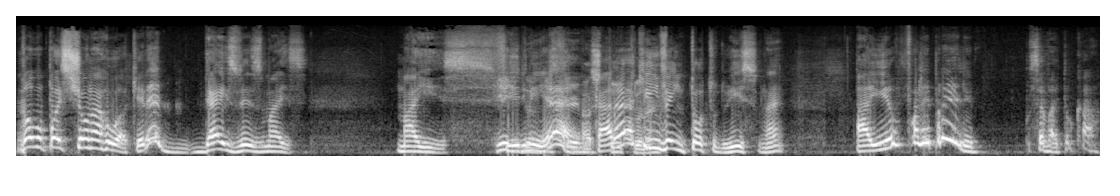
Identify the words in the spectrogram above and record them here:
Vamos pôr esse show na rua. Que ele é dez vezes mais. Mais firme. mais É, o cara que né? inventou tudo isso, né? Aí eu falei para ele: você vai tocar.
